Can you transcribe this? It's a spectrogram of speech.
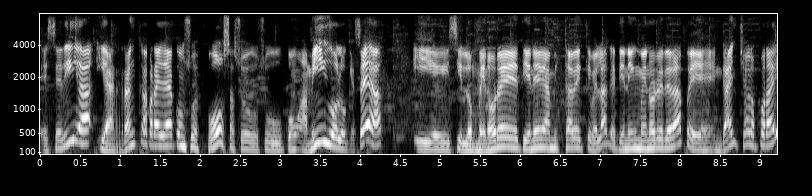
ese día y arranca para allá con su esposa, su, su con amigo, lo que sea. Y, y si los menores tienen amistades que, ¿verdad? que tienen menores de edad, pues engánchalos por ahí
